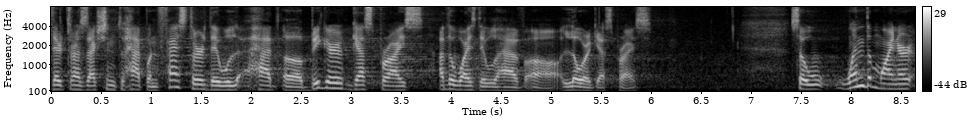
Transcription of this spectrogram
their transaction to happen faster, they will have a bigger gas price, otherwise they will have a lower gas price. So when the miner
